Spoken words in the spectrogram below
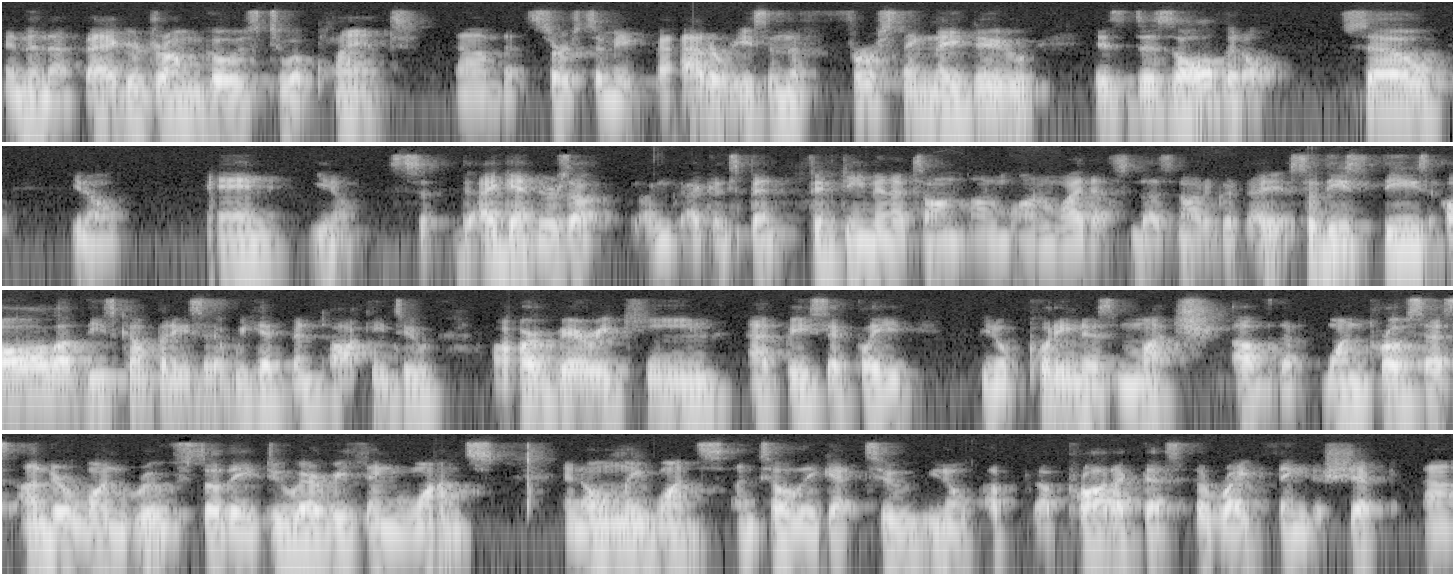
and then that bag or drum goes to a plant um, that starts to make batteries. And the first thing they do is dissolve it all. So you know and you know again there's a i can spend 15 minutes on, on on why that's that's not a good idea. So these these all of these companies that we had been talking to are very keen at basically you know putting as much of the one process under one roof. So they do everything once and only once until they get to you know a, a product that's the right thing to ship uh,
